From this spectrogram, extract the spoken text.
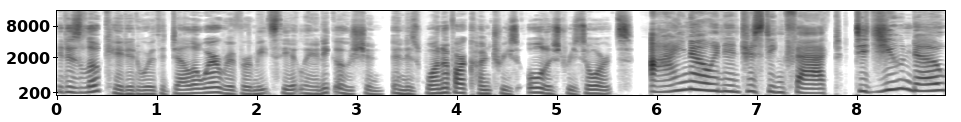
It is located where the Delaware River meets the Atlantic Ocean and is one of our country's oldest resorts. I know an interesting fact. Did you know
